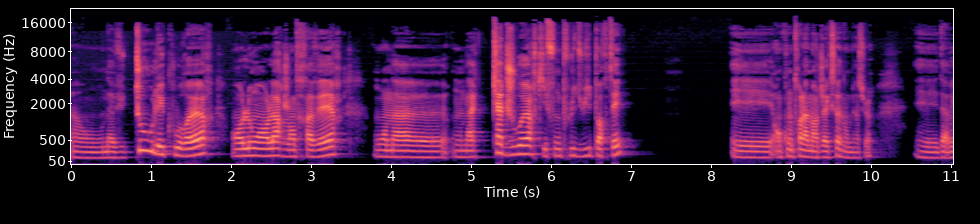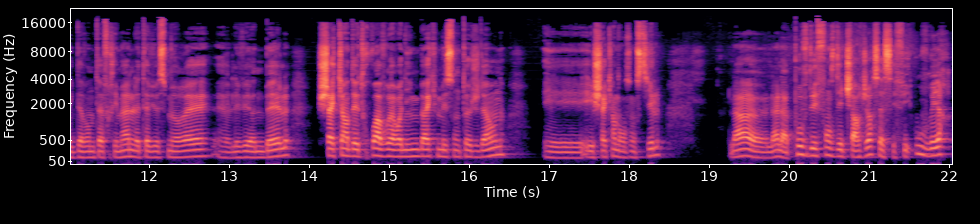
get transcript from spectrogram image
on a vu tous les coureurs, en long, en large, en travers, on a, euh, on a 4 joueurs qui font plus de 8 portées, et en comptant Lamar Jackson, hein, bien sûr. Et avec Davante Freeman, Latavius Murray, euh, Le'Veon Bell. Chacun des trois vrais running backs met son touchdown, et, chacun dans son style. Là, euh, là, la pauvre défense des Chargers, ça s'est fait ouvrir,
